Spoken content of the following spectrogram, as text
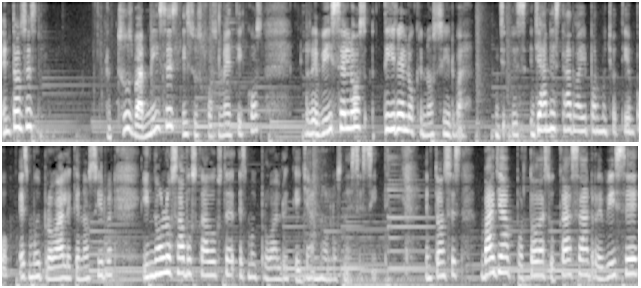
Entonces, sus barnices y sus cosméticos, revíselos, tire lo que no sirva ya han estado ahí por mucho tiempo, es muy probable que no sirven y no los ha buscado usted, es muy probable que ya no los necesite. Entonces vaya por toda su casa, revise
